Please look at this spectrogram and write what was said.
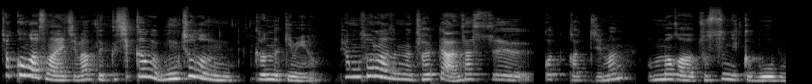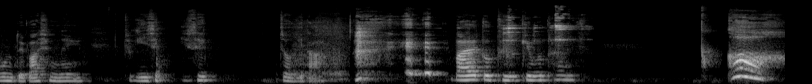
초코 맛은 아니지만 그 식감을 뭉쳐놓은 그런 느낌이에요. 평소라면 절대 안 샀을 것 같지만 엄마가 줬으니까 먹어보는데 맛있네. 되게 이색 이색적이다. 말도 들기 못하지. 가.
